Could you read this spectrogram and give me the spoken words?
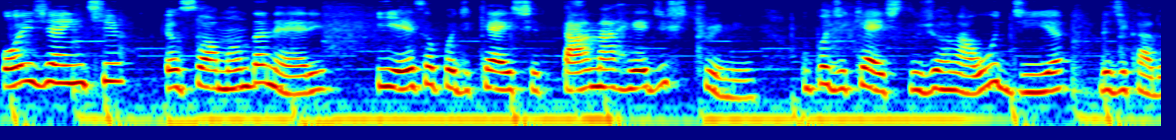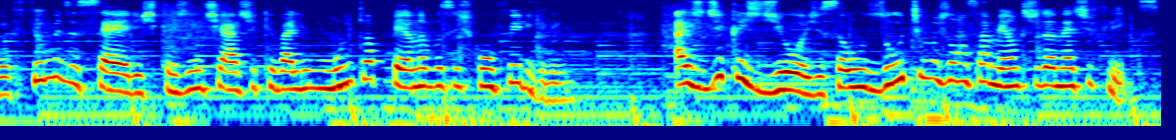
Oi, gente! Eu sou Amanda Neri e esse é o podcast Tá na Rede Streaming, um podcast do jornal O Dia dedicado a filmes e séries que a gente acha que vale muito a pena vocês conferirem. As dicas de hoje são os últimos lançamentos da Netflix.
